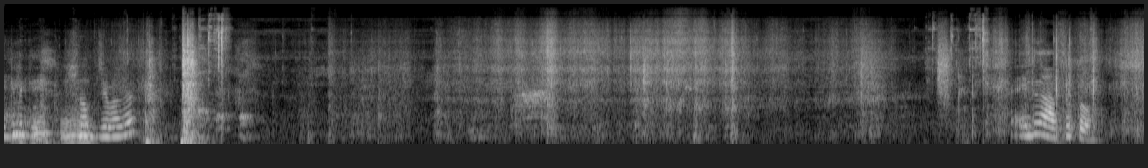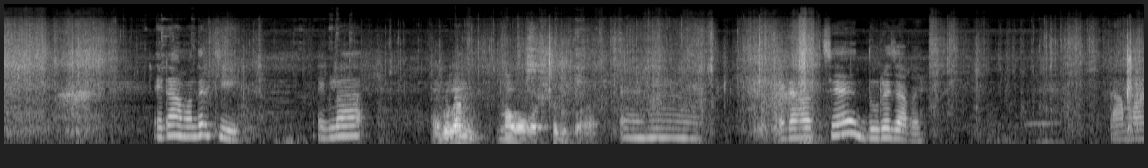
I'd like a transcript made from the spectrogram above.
এগুলো কি সবজি বাজার? এটা আছে তো। এটা আমাদের কি? এগুলা এগুলো নববর্ষ উপহার। হুম, এটা হচ্ছে দূরে যাবে। আমার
